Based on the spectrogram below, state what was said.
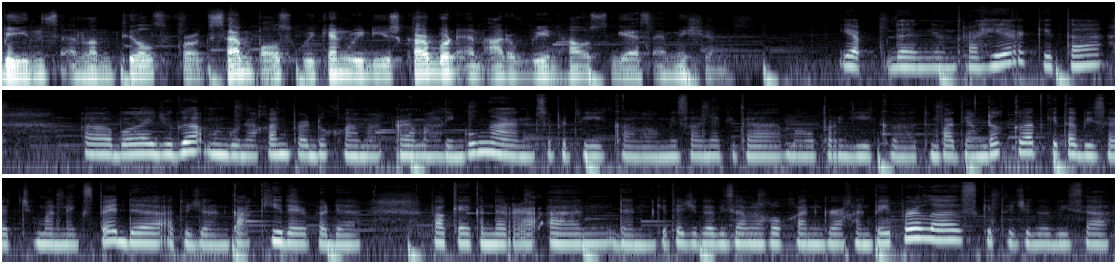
beans, and lentils. For examples, we can reduce carbon and other greenhouse gas emissions. Yap, dan yang terakhir kita eh, boleh juga menggunakan produk ramah, ramah lingkungan. Seperti kalau misalnya kita mau pergi ke tempat yang dekat kita bisa cuma naik sepeda atau jalan kaki daripada pakai kendaraan. Dan kita juga bisa melakukan gerakan paperless. Kita juga bisa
